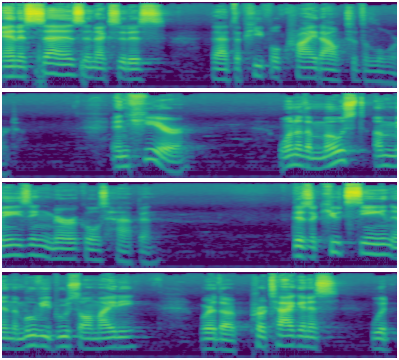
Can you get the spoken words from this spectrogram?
And it says in Exodus that the people cried out to the Lord. And here, one of the most amazing miracles happen. There's a cute scene in the movie Bruce Almighty where the protagonist would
